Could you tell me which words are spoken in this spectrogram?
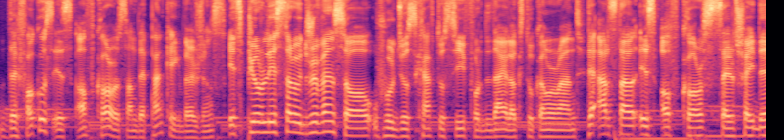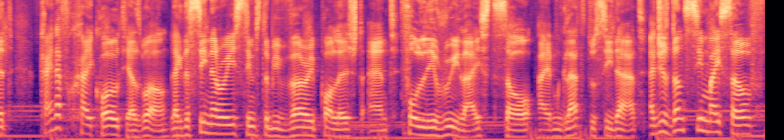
the focus is of course on the pancake versions. It's purely story driven so we'll just have to see for the dialogues to come around. The art style is of course cel shaded, kind of high quality as well. Like the scenery seems to be very polished and fully realized, so I'm glad to see that. I just don't see myself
